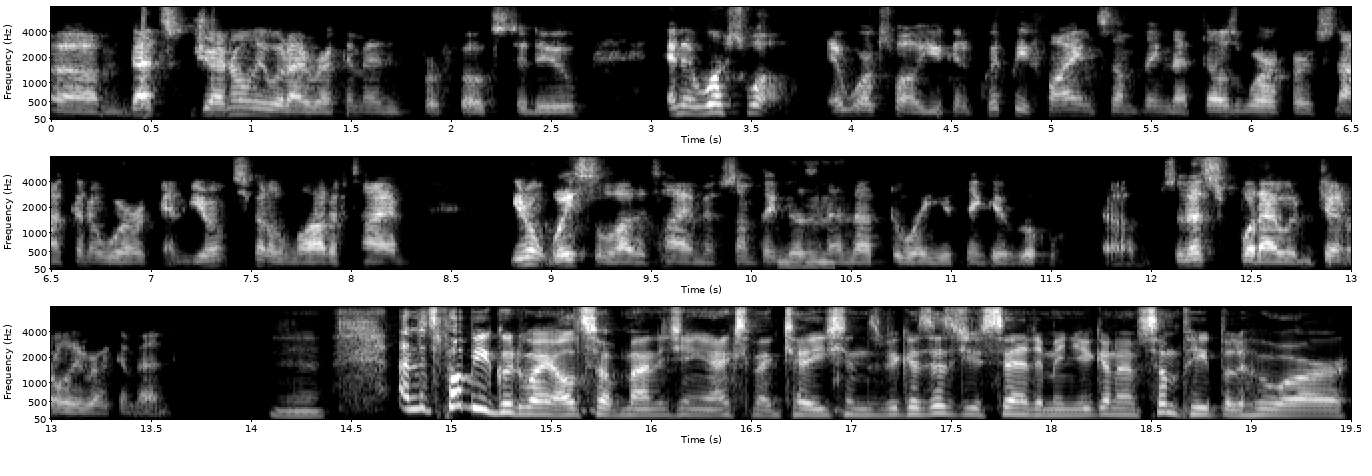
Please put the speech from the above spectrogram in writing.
um, that's generally what I recommend for folks to do. And it works well. It works well. You can quickly find something that does work or it's not going to work. And you don't spend a lot of time. You don't waste a lot of time if something doesn't mm-hmm. end up the way you think it will. Um, so that's what I would generally recommend. Yeah. And it's probably a good way also of managing expectations because as you said, I mean, you're going to have some people who are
